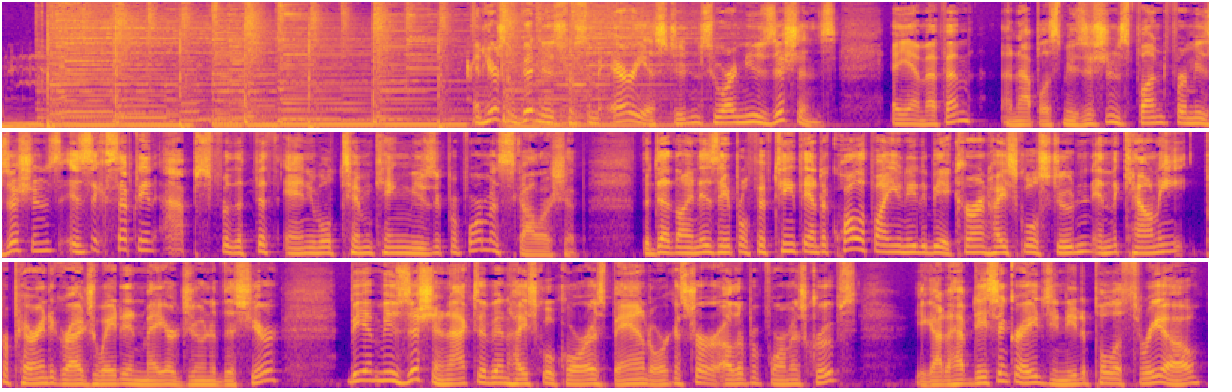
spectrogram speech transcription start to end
And here's some good news for some area students who are musicians. AMFM, Annapolis Musicians Fund for Musicians, is accepting apps for the fifth annual Tim King Music Performance Scholarship. The deadline is April 15th, and to qualify, you need to be a current high school student in the county preparing to graduate in May or June of this year. Be a musician active in high school chorus, band, orchestra, or other performance groups. You got to have decent grades. You need to pull a 3.0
